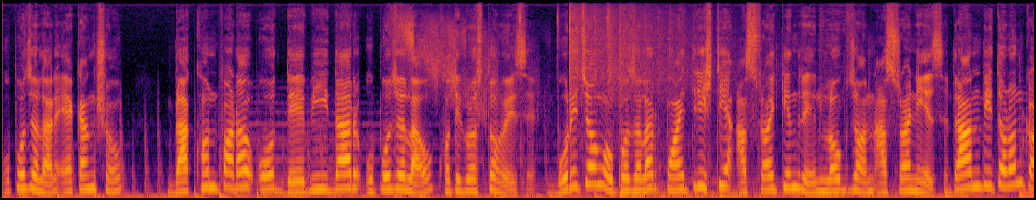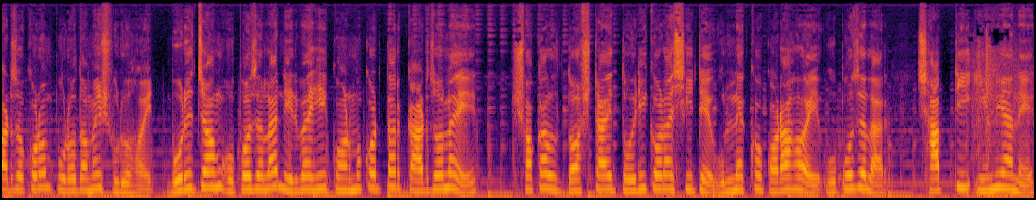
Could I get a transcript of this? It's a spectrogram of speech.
উপজেলার একাংশ ব্রাক্ষণপাড়া ও দেবিদার উপজেলাও ক্ষতিগ্রস্ত হয়েছে। বুড়িচং উপজেলার পঁয়ত্রিশটি আশ্রয় কেন্দ্রে লোকজন আশ্রয় নিয়েছে। ত্রাণ বিতরণ কার্যক্রম পুরোদমে শুরু হয়। বুড়িচং উপজেলা নির্বাহী কর্মকর্তার কার্যালয়ে সকাল দশটায় তৈরি করা শীটে উল্লেখ করা হয়, উপজেলার সাতটি ইউনিয়নের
